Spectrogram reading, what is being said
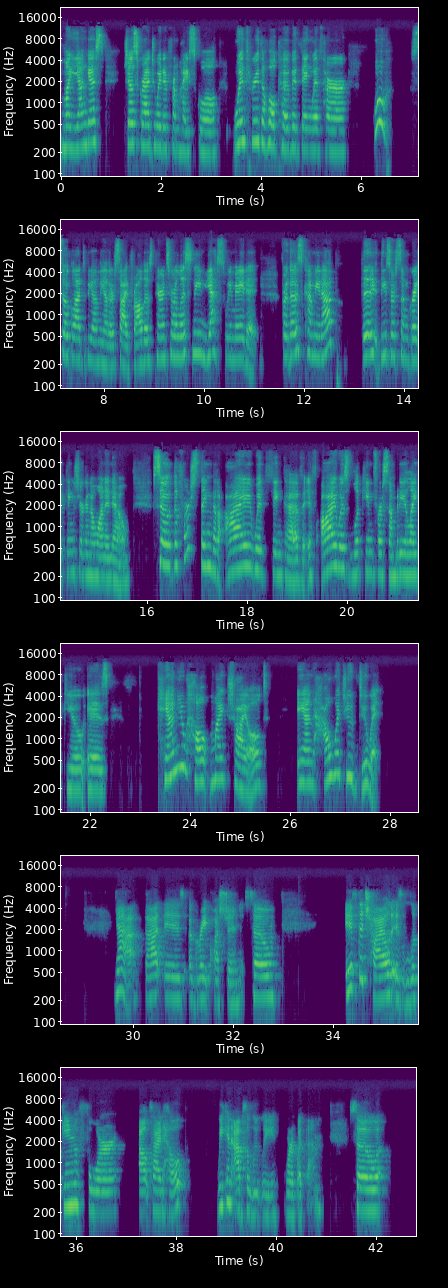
My youngest just graduated from high school, went through the whole COVID thing with her. Woo! So glad to be on the other side. For all those parents who are listening, yes, we made it. For those coming up, the, these are some great things you're going to want to know. So, the first thing that I would think of if I was looking for somebody like you is can you help my child and how would you do it? Yeah, that is a great question. So, if the child is looking for outside help, we can absolutely work with them. So,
